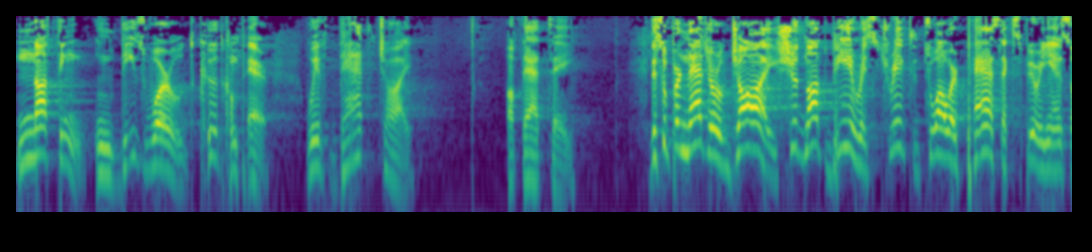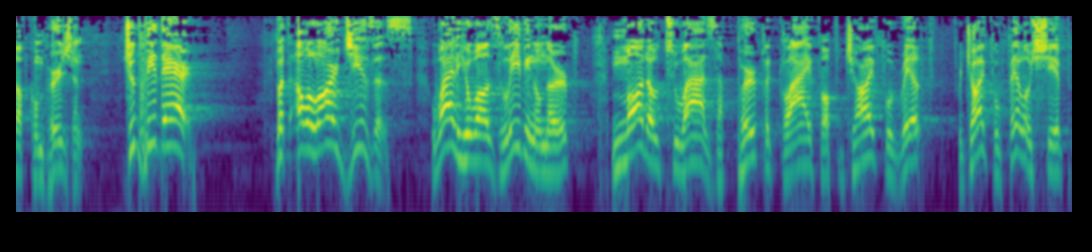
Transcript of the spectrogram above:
Nothing in this world could compare with that joy of that day. The supernatural joy should not be restricted to our past experience of conversion. Should be there. But our Lord Jesus, while he was living on earth, model to us a perfect life of joyful, joyful fellowship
